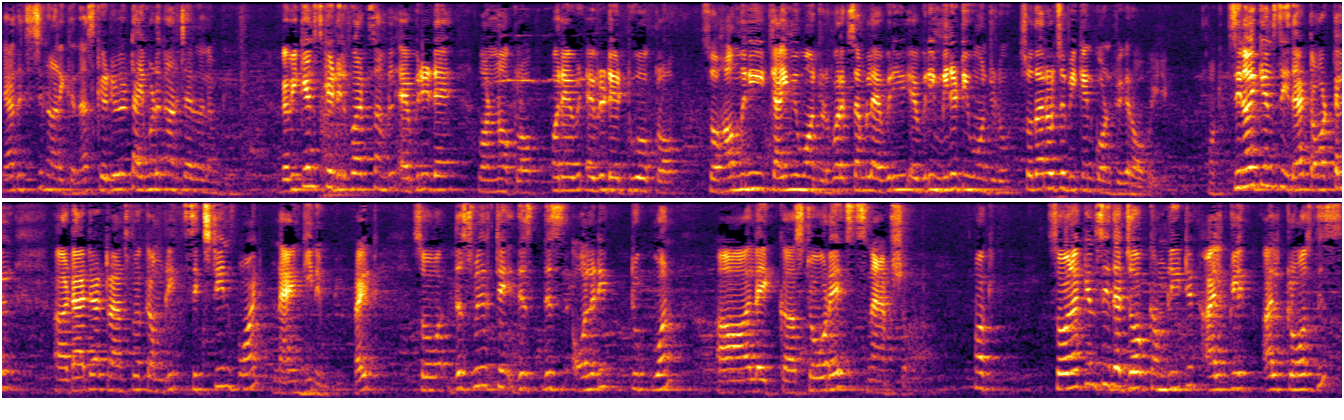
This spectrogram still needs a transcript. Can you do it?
ഞാൻ അത് ജസ്റ്റ് കാണിക്കുന്നത് സ്കെഡ്യൂൾ നമുക്ക് we can schedule for example every day 1 o'clock or every, every day 2 o'clock. So how many time you want to do? For example every every minute you want to do. So that also we can configure over here. Okay. So now you can see that total uh, data transfer complete 16.19 MB right? So this will take this this already took one uh, like uh, storage snapshot. Okay. So I can see the job completed. I'll click I'll close this.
